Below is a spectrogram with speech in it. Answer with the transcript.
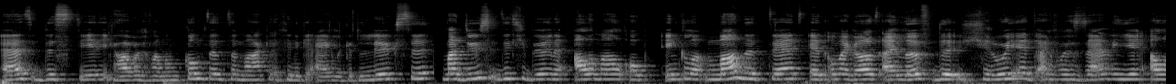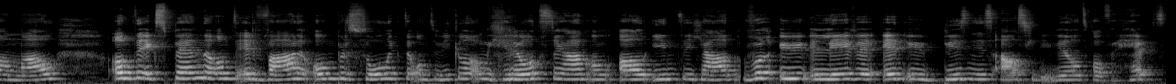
uitbesteden. Ik hou ervan om content te maken. Dat vind ik eigenlijk het leukste. Maar dus, dit gebeurde allemaal op enkele maanden tijd. En oh my god, I love de groei. Daarvoor zijn we hier allemaal om te expanden, om te ervaren, om persoonlijk te ontwikkelen, om groot te gaan, om all in te gaan voor uw leven en uw business als je die wilt of hebt.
